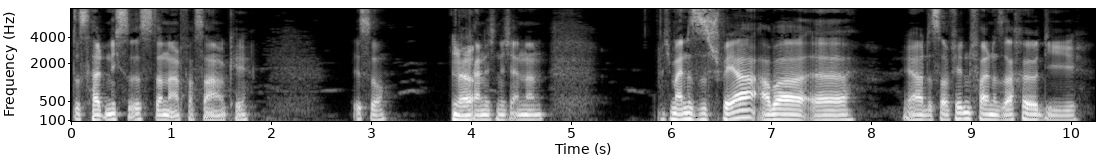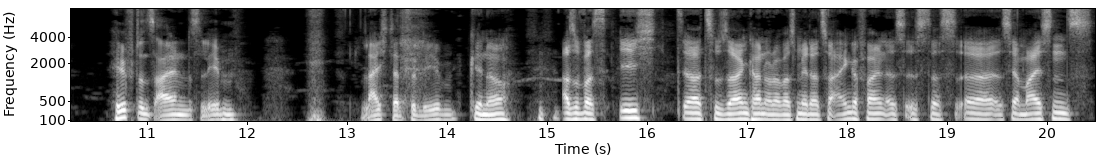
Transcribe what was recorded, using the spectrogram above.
das halt nicht so ist, dann einfach sagen, okay, ist so. Ja. Kann ich nicht ändern. Ich meine, es ist schwer, aber äh, ja, das ist auf jeden Fall eine Sache, die hilft uns allen, das Leben leichter zu leben. Genau. Also was ich dazu sagen kann oder was mir dazu eingefallen ist, ist, dass äh, es ja meistens,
